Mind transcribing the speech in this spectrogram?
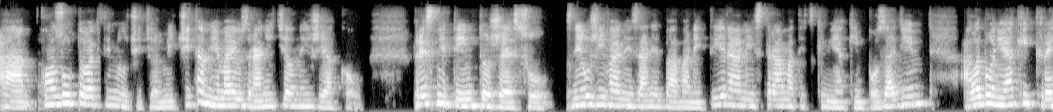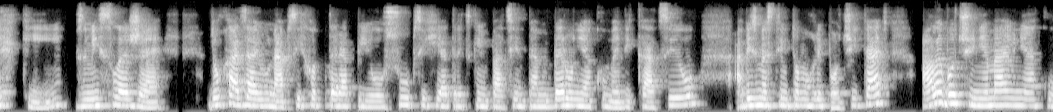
a konzultovať s tými učiteľmi, či tam nemajú zraniteľných žiakov. Presne týmto, že sú zneužívaní, zanedbávaní, týraní s traumatickým nejakým pozadím, alebo nejaký krehký v zmysle, že dochádzajú na psychoterapiu, sú psychiatrickými pacientami, berú nejakú medikáciu, aby sme s týmto mohli počítať, alebo či nemajú nejakú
